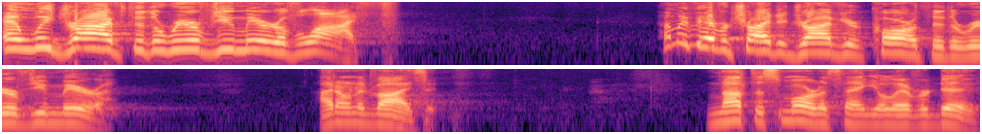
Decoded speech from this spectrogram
and we drive through the rear view mirror of life. How many of you ever tried to drive your car through the rear view mirror? I don't advise it. Not the smartest thing you'll ever do.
